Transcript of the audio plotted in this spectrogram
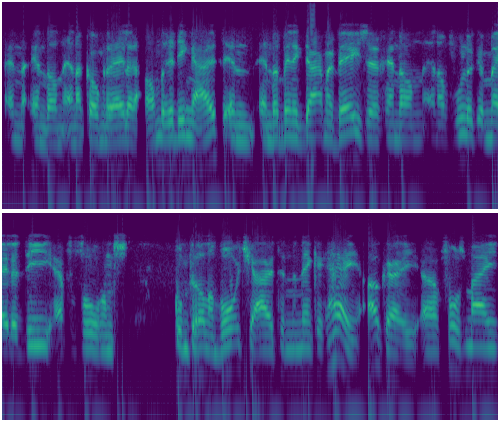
en, en, dan, en dan komen er hele andere dingen uit. En, en dan ben ik daarmee bezig. En dan, en dan voel ik een melodie. En vervolgens komt er al een woordje uit. En dan denk ik, hé, hey, oké, eh, volgens mij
